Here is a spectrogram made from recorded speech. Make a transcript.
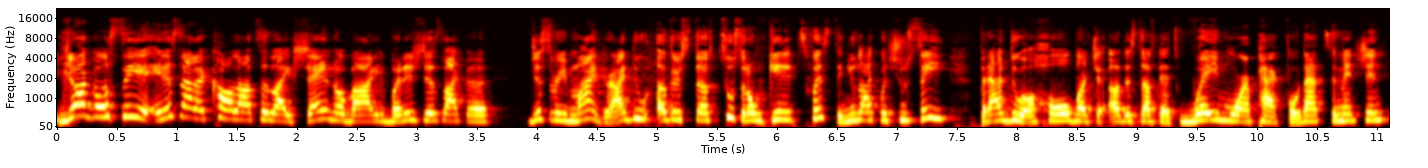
Y'all go see it. And it's not a call out to like shame nobody, but it's just like a, just a reminder, I do other stuff too, so don't get it twisted. You like what you see, but I do a whole bunch of other stuff that's way more impactful. Not to mention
